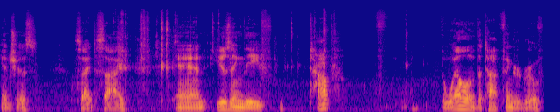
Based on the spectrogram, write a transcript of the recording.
inches side to side. And using the top, the well of the top finger groove,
